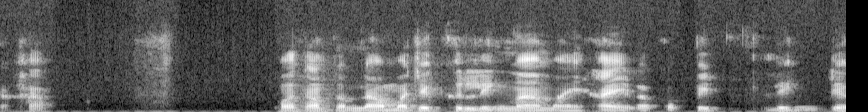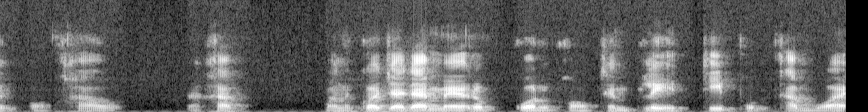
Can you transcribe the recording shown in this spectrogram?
นะครับ พอทำสำเนามันจะขึ้นลิงก์มาใหม่ให้ แล้วก็ปิดลิงก์เดิมของเขานะครับ มันก็จะได้ไม่รบกวนของเทมเพลตที่ผมทำไว้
